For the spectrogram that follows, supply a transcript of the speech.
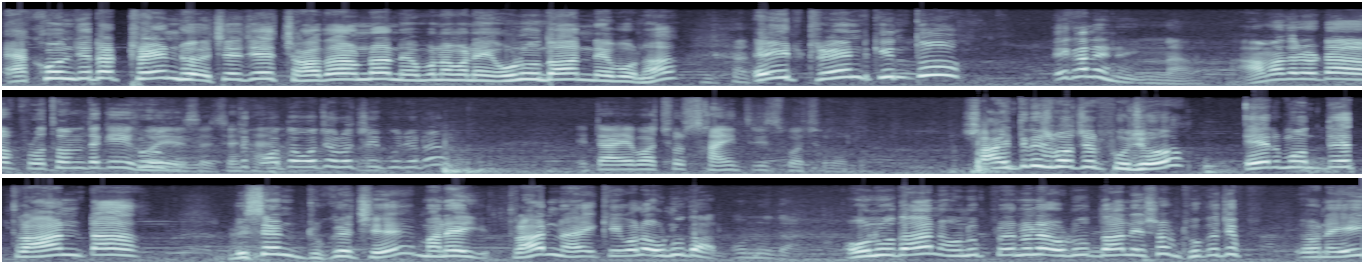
এখন যেটা ট্রেন্ড হয়েছে যে চাঁদা আমরা নেব না মানে অনুদান নেব না এই ট্রেন্ড কিন্তু এখানে নেই। না আমাদের ওটা প্রথম থেকেই হয়ে এসেছে হ্যাঁ। কত বছর হচ্ছে পুজোটা? এটা এবছর সাঁত্রিশ বছর হলো। সাঁত্রিশ বছর পুজো এর মধ্যে ত্রাণটা রিসেন্ট ঢুকেছে মানে এই ত্রাণ নয় কি বলে অনুদান। অনুদান। অনুদান অনুপ্রেরণার অনুদান এসব ঢুকেছে মানে এই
